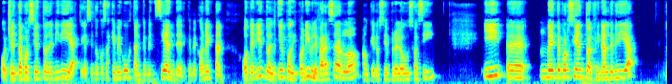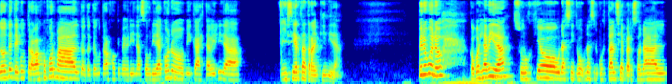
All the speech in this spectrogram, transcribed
80% de mi día estoy haciendo cosas que me gustan, que me encienden, que me conectan, o teniendo el tiempo disponible para hacerlo, aunque no siempre lo uso así, y eh, un 20% al final de mi día donde tengo un trabajo formal, donde tengo un trabajo que me brinda seguridad económica, estabilidad y cierta tranquilidad. Pero bueno, como es la vida, surgió una, una circunstancia personal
